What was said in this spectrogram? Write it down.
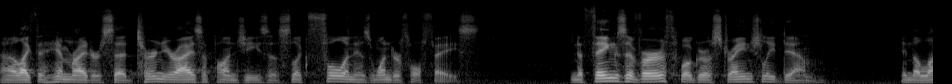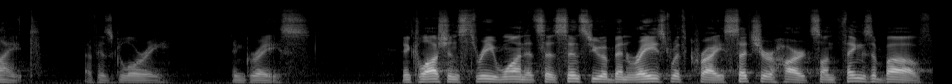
Uh, like the hymn writer said, turn your eyes upon Jesus, look full in his wonderful face. And the things of earth will grow strangely dim in the light of his glory and grace. In Colossians 3 1, it says, Since you have been raised with Christ, set your hearts on things above,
